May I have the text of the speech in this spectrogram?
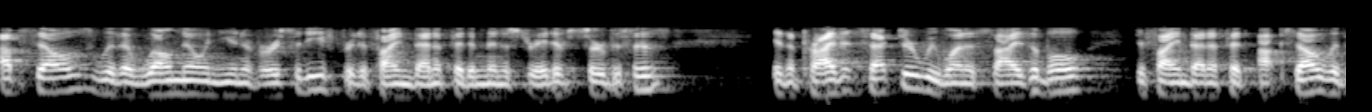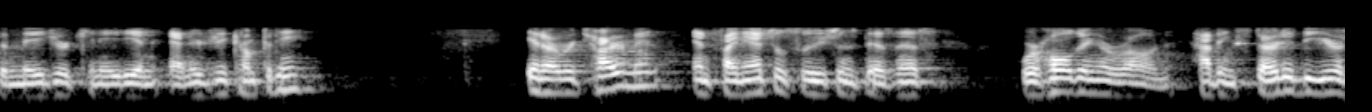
upsells with a well-known university for defined benefit administrative services. In the private sector, we won a sizable defined benefit upsell with a major Canadian energy company. In our retirement and financial solutions business, we're holding our own, having started the year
